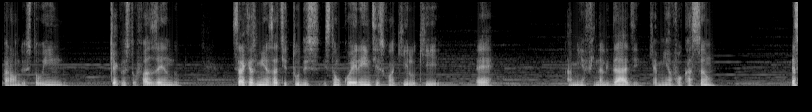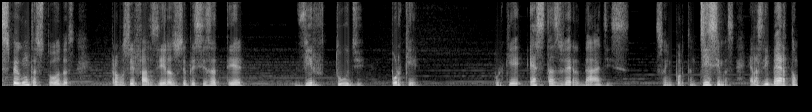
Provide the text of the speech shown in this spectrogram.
para onde eu estou indo, o que é que eu estou fazendo. Será que as minhas atitudes estão coerentes com aquilo que é a minha finalidade, que é a minha vocação? Essas perguntas todas, para você fazê-las, você precisa ter virtude. Por quê? Porque estas verdades são importantíssimas, elas libertam,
